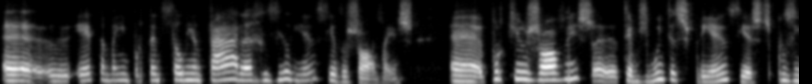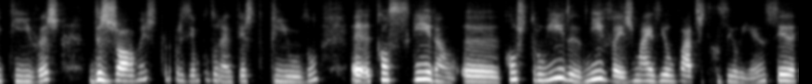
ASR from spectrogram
é também importante salientar a resiliência dos jovens. Eh, porque os jovens, eh, temos muitas experiências positivas de jovens que, por exemplo, durante este período eh, conseguiram construir níveis mais elevados de resiliência,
